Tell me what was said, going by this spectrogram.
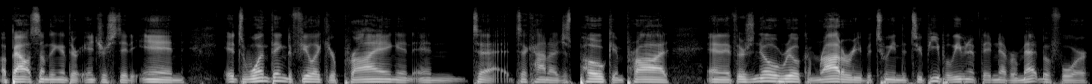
about something that they're interested in, it's one thing to feel like you're prying and, and to, to kind of just poke and prod. And if there's no real camaraderie between the two people, even if they've never met before,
